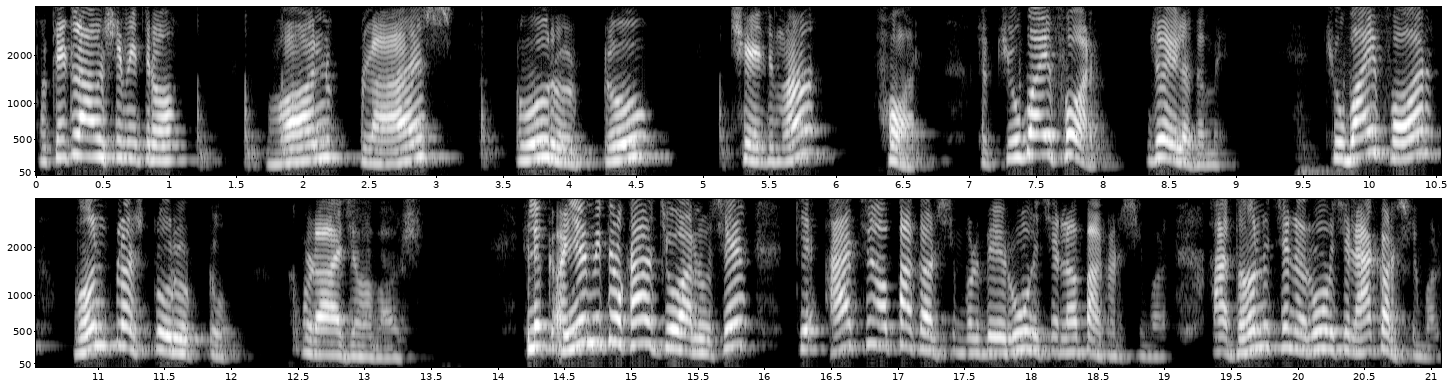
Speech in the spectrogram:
તો કેટલા આવશે મિત્રો? One plus two root two છેદમાં ફોર. એટલે ક્યુ બાય ફોર? જોઈ લો તમે. Q by four, one plus two root two. આપણો આ જવાબ આવશે. એટલે અહીંયા મિત્રો ખાસ જોવાનું છે કે આ છે અપાકર્ષી બળ બે ઋણ છે એટલે અપાકર્ષી બળ આ ધન છે ને ઋણ છે એટલે આકર્ષી બળ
